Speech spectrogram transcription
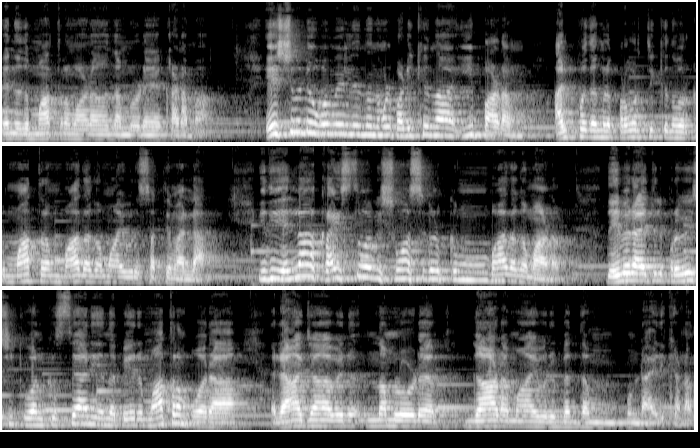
എന്നത് മാത്രമാണ് നമ്മുടെ കടമ. യേശുവിന്റെ ഉപമയിൽ നിന്ന് നമ്മൾ പഠിക്കുന്ന ഈ പാഠം അത്ഭുതങ്ങൾ പ്രവർത്തിക്കുന്നവർക്ക് മാത്രം ബാധകമായ ഒരു സത്യമല്ല. ഇത് എല്ലാ ക്രൈസ്തവ വിശ്വാസികൾക്കും ബാധകമാണ്. ദൈവരാജ്യത്തിൽ പ്രവേശിക്കുവാൻ ക്രിസ്ത്യാനി എന്ന പേര് മാത്രം പോരാ രാജാവിന് നമ്മളോട് ഗാഠമായ ഒരു ബന്ധം ഉണ്ടായിരിക്കണം.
